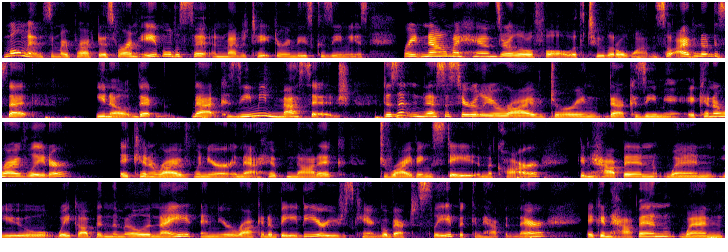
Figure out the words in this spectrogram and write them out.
moments in my practice where I'm able to sit and meditate during these cazimis. Right now, my hands are a little full with two little ones. So I've noticed that, you know, that that cazimi message doesn't necessarily arrive during that cazimi. It can arrive later. It can arrive when you're in that hypnotic driving state in the car can happen when you wake up in the middle of the night and you're rocking a baby or you just can't go back to sleep. It can happen there. It can happen when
